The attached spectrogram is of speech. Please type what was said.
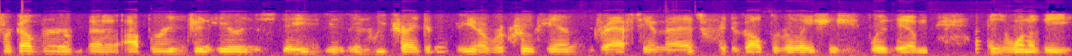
for governor uh, operation here in the state, and we tried to, you know, recruit him, draft him. That's where I developed a relationship with him as one of the.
